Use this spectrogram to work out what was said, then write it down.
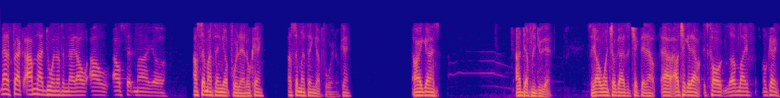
Matter of fact, I'm not doing nothing tonight. I'll, I'll, I'll set my, uh, I'll set my thing up for that. Okay, I'll set my thing up for it. Okay. All right, guys. I'll definitely do that. So y'all want y'all guys to check that out. I'll, I'll check it out. It's called Love Life. Okay.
